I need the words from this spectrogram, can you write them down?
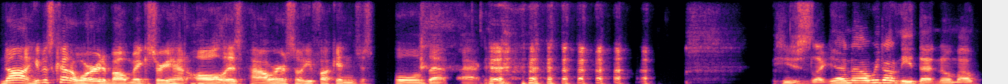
nah. He was kind of worried about making sure he had all his power, so he fucking just pulled that back. he's just like, yeah, no, we don't need that no mo.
